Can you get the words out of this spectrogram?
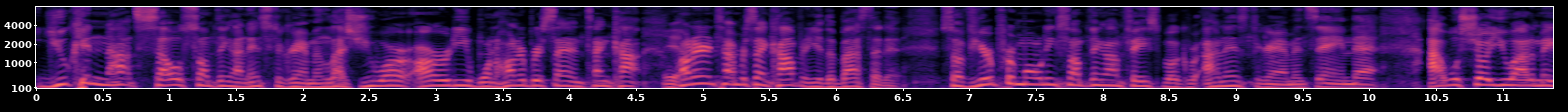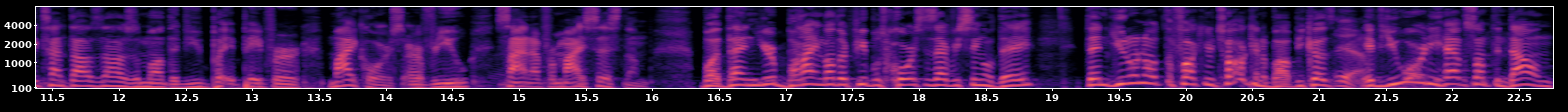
you cannot sell something on Instagram unless you are already 100% and 10 com- Yeah. 110% confident you're the best at it. So if you're promoting something on Facebook or on Instagram and saying that I will show you how to make $10,000 a month if you pay, pay for my course or if you sign up for my system, but then you're buying other people's courses every single day, then you don't know what the fuck you're talking about because Yeah. if you already have something down,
